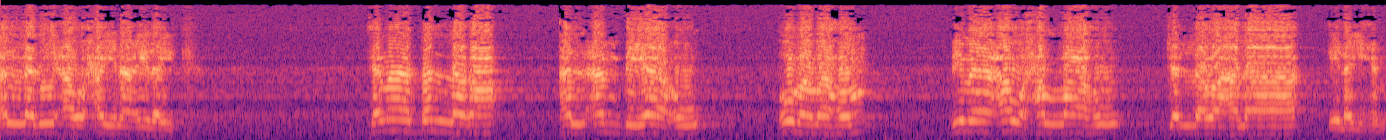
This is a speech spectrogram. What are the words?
الذي أوحينا إليك. كما بلغ الأنبياء أممهم بما أوحى الله جل وعلا إليهم.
